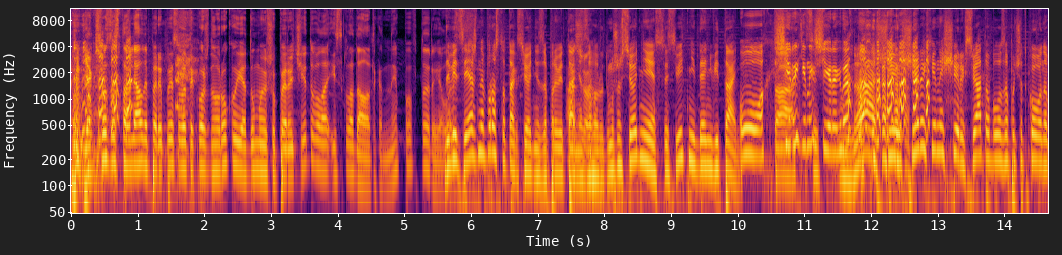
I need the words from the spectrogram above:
Якщо заставляли переписувати кожного року, я думаю, що перечитувала і складала. Така не повторила. Дивіться, я ж не просто так сьогодні за А привітання що? загорю, тому що сьогодні всесвітній день вітань. Ох, Так, щирих і не щирих, да? Да, щи- щирих і не щирих. Свято було започатковано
